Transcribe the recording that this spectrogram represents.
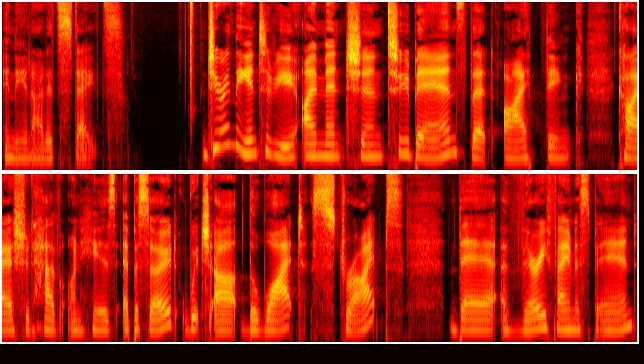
in the United States. During the interview, I mentioned two bands that I think Kaya should have on his episode, which are the White Stripes. They're a very famous band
